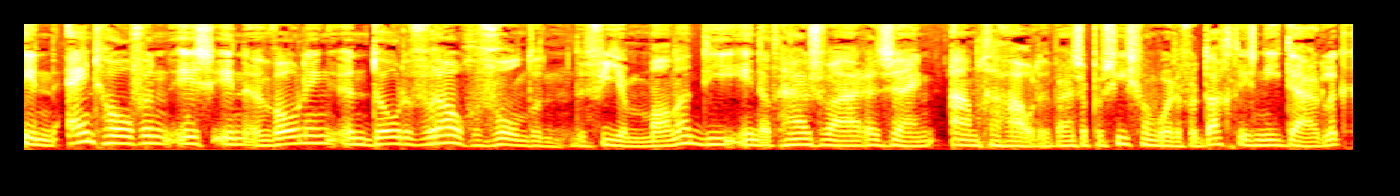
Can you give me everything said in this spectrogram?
In Eindhoven is in een woning een dode vrouw gevonden. De vier mannen die in dat huis waren zijn aangehouden. Waar ze precies van worden verdacht is niet duidelijk.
